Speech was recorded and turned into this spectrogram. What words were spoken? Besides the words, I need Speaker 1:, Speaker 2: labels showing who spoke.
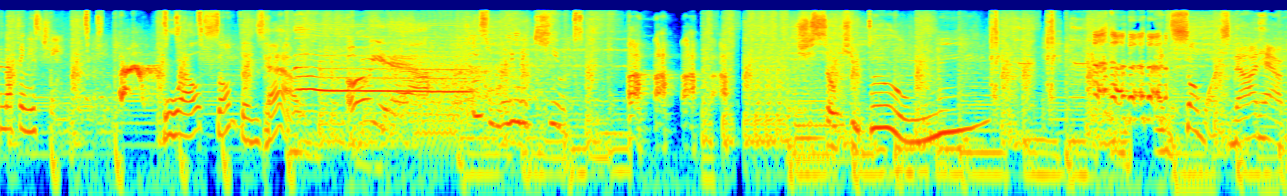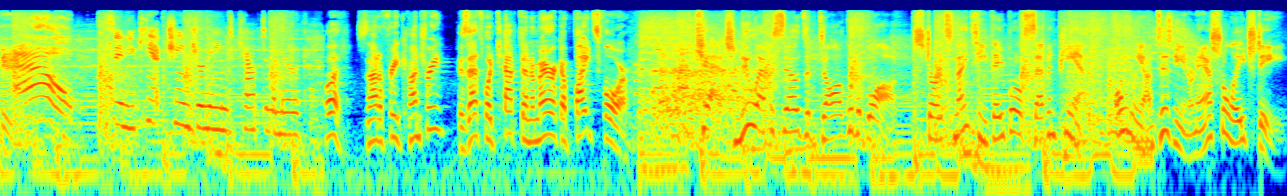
Speaker 1: and nothing has changed.
Speaker 2: Well, some things have.
Speaker 3: Oh, yeah.
Speaker 1: He's really cute.
Speaker 3: She's so cute.
Speaker 2: Oh, me. and someone's not happy.
Speaker 3: Ow!
Speaker 1: Sam, you can't change your name to Captain America.
Speaker 3: What? It's not a free country? Because that's what Captain America fights for.
Speaker 2: Catch new episodes of Dog with a Blog. Starts 19th April, 7 p.m. Only on Disney International HD.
